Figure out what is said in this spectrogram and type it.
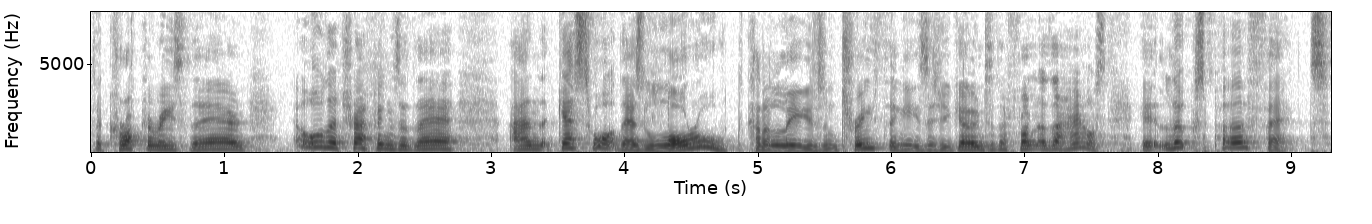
the crockery's there, and all the trappings are there. And guess what? There's laurel kind of leaves and tree thingies as you go into the front of the house. It looks perfect.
